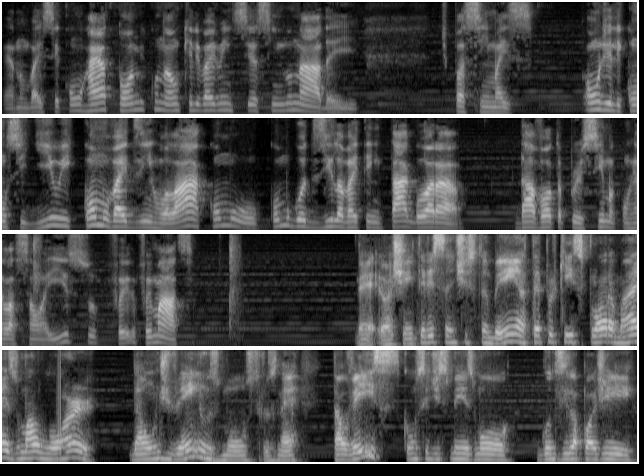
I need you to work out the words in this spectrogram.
É, não vai ser com o raio atômico, não, que ele vai vencer assim do nada. E, tipo assim, mas onde ele conseguiu e como vai desenrolar, como como Godzilla vai tentar agora dar a volta por cima com relação a isso, foi, foi massa. É, eu achei interessante isso também, até porque explora mais uma lore da onde vêm os monstros, né? Talvez, como você disse mesmo, Godzilla pode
